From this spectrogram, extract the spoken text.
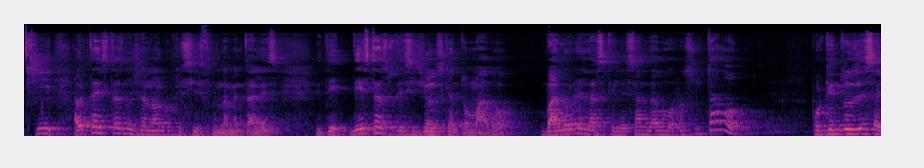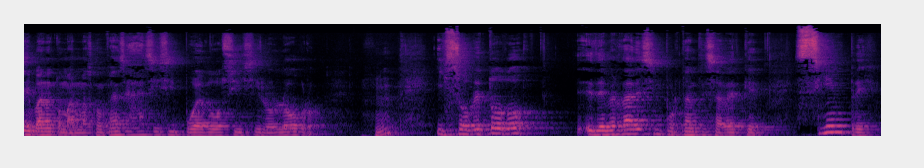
Sí, ahorita estás mencionando algo que sí es fundamental, es de, de estas decisiones que han tomado, valoren las que les han dado resultado, porque entonces ahí van a tomar más confianza, ah, sí, sí puedo, sí, sí lo logro. Y sobre todo, de verdad es importante saber que siempre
